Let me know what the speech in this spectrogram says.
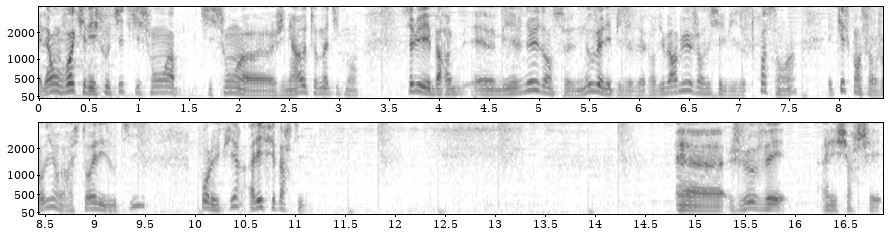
Et là, on voit qu'il y a des sous-titres qui sont, qui sont euh, générés automatiquement. Salut les barbus, euh, bienvenue dans ce nouvel épisode de l'accord du barbu. Aujourd'hui, c'est l'épisode 301. Et qu'est-ce qu'on va faire aujourd'hui? On va restaurer des outils pour le cuir. Allez, c'est parti. Euh, je vais aller chercher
